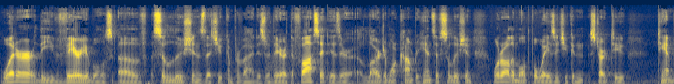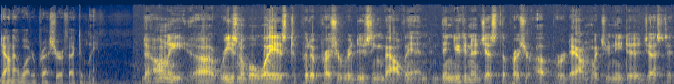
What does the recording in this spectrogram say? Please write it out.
what are the variables of solutions that you can provide? Is there there at the faucet? Is there a larger, more comprehensive solution? What are all the multiple ways that you can start to tamp down that water pressure effectively? The only uh, reasonable way is to put a pressure reducing valve in. Then you can adjust the pressure up or down what you need to adjust it.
